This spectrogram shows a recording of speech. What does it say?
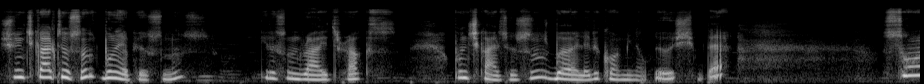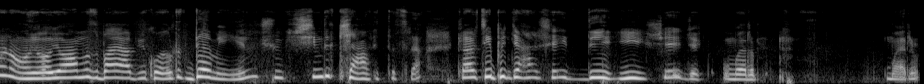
şunu çıkartıyorsunuz. Bunu yapıyorsunuz. Giriyorsunuz right rocks. Bunu çıkartıyorsunuz. Böyle bir kombin oluyor şimdi. Sonra ay- ayağımız bayağı büyük oldu demeyin. Çünkü şimdi kıyafette sıra. Kıyafet yapınca her şey değişecek umarım. Umarım.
